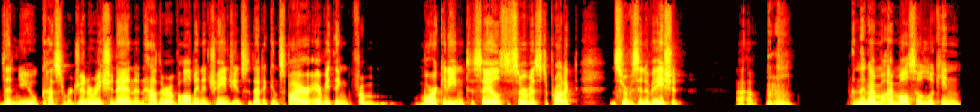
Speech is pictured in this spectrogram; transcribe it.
the new customer, Generation N, and how they're evolving and changing so that it can inspire everything from marketing to sales to service to product and service innovation. Uh, and then I'm, I'm also looking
